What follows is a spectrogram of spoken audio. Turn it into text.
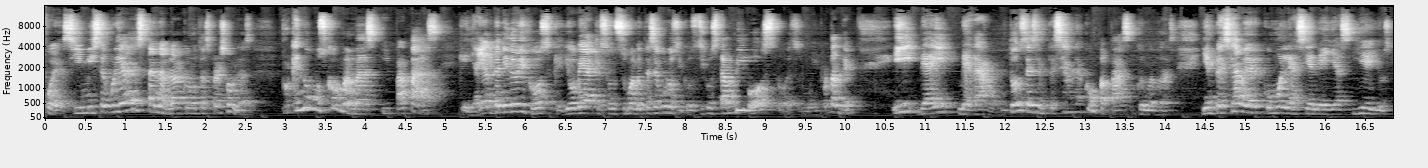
fue, si mi seguridad está en hablar con otras personas, ¿por qué no busco mamás y papás que ya hayan tenido hijos, que yo vea que son sumamente seguros y que sus hijos están vivos, eso es muy importante, y de ahí me agarro. Entonces empecé a hablar con papás y con mamás y empecé a ver cómo le hacían ellas y ellos.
